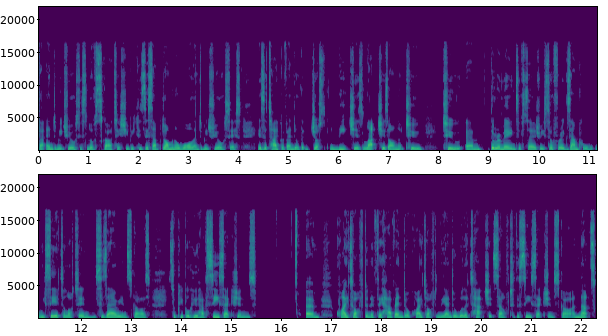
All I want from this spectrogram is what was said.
that endometriosis loves scar tissue because this abdominal wall endometriosis is a type of endo that just leeches, latches on to to um, the remains of surgery. So, for example, we see it a lot in caesarean scars. So, people who have C sections, um, quite often, if they have endo, quite often the endo will attach itself to the C section scar, and that's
